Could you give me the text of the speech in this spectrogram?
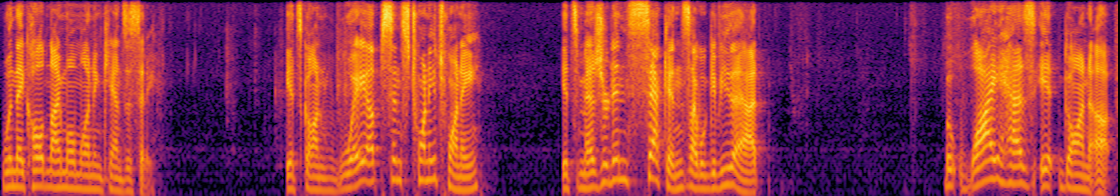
when they called 911 in Kansas City. It's gone way up since 2020. It's measured in seconds. I will give you that. But why has it gone up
